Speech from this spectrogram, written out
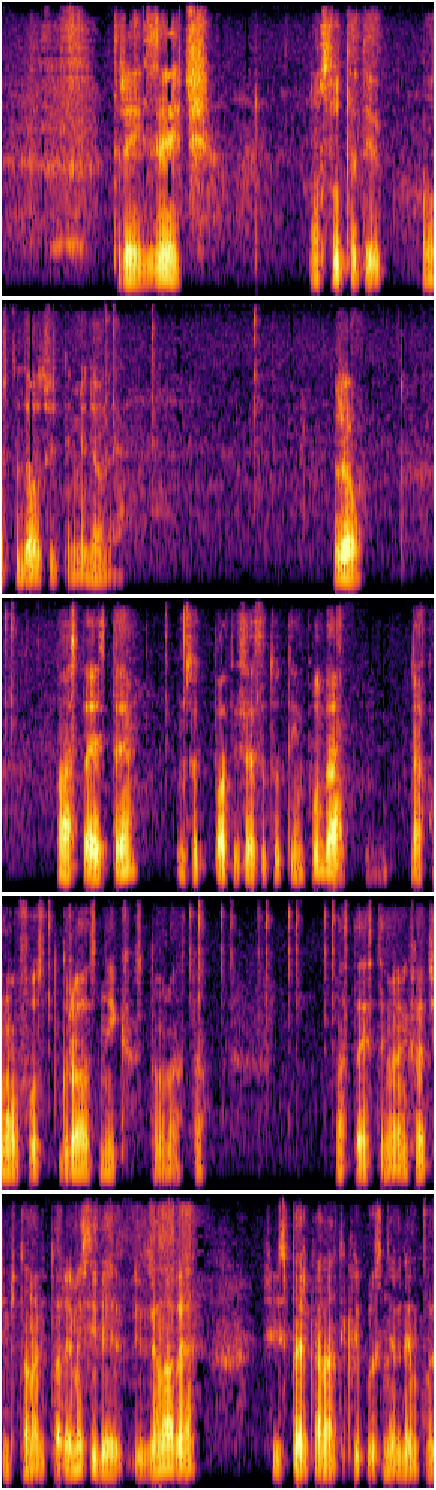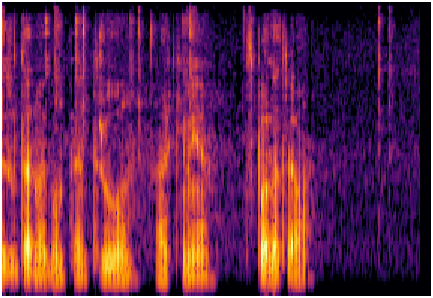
30, 100 de, 120 de milioane. Rău. Asta este. Nu se poate să iasă tot timpul, dar acum a fost groaznic stona asta. Asta este, mai facem stona viitoare. Mersi de vizionare și sper că în alte clipuri să ne vedem cu un rezultat mai bun pentru alchimie. Spor la treabă!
